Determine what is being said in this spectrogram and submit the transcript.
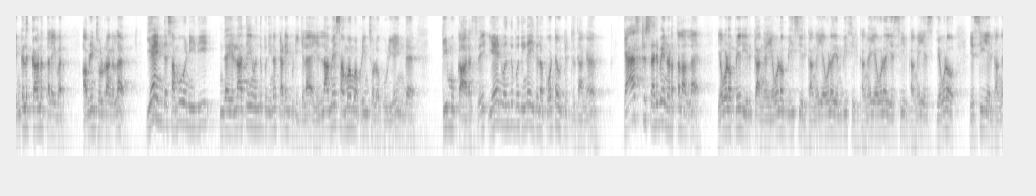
எங்களுக்கான தலைவர் அப்படின்னு சொல்கிறாங்கல்ல ஏன் இந்த சமூக நீதி இந்த எல்லாத்தையும் வந்து பார்த்திங்கன்னா கடைபிடிக்கலை? எல்லாமே சமம் அப்படின்னு சொல்லக்கூடிய இந்த திமுக அரசு ஏன் வந்து பார்த்திங்கன்னா இதில் கோட்டை விட்டுட்டு இருக்காங்க? கேஸ்ட் சர்வே நடத்தலாம்ல. எவ்வளோ பேர் இருக்காங்க எவ்வளோ பிசி இருக்காங்க எவ்வளோ எம்பிசி இருக்காங்க எவ்வளோ எஸ்சி இருக்காங்க எஸ் எவ்வளோ எஸ்சிஏ இருக்காங்க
